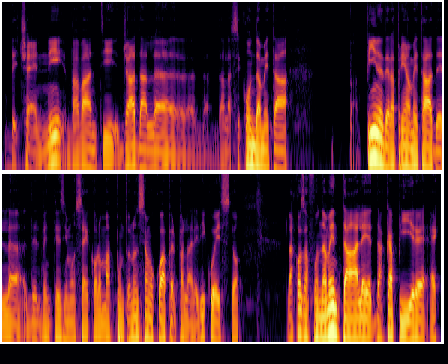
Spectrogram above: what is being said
decenni, va avanti già dal, da, dalla seconda metà, fine della prima metà del, del XX secolo, ma appunto non siamo qua per parlare di questo. La cosa fondamentale da capire è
